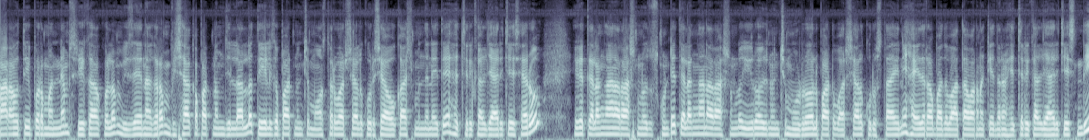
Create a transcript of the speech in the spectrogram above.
పార్వతీపురం శ్రీకాకుళం విజయనగరం విశాఖపట్నం జిల్లాల్లో తేలికపాటి నుంచి మోస్తరు వర్షాలు కురిసే అవకాశం ఉందని అయితే హెచ్చరికలు జారీ చేశారు. ఇక తెలంగాణ రాష్ట్రంలో చూసుకుంటే తెలంగాణ రాష్ట్రంలో ఈ రోజు నుంచి మూడు రోజుల పాటు వర్షాలు కురుస్తాయని హైదరాబాద్ వాతావరణ కేంద్రం హెచ్చరికలు జారీ చేసింది.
